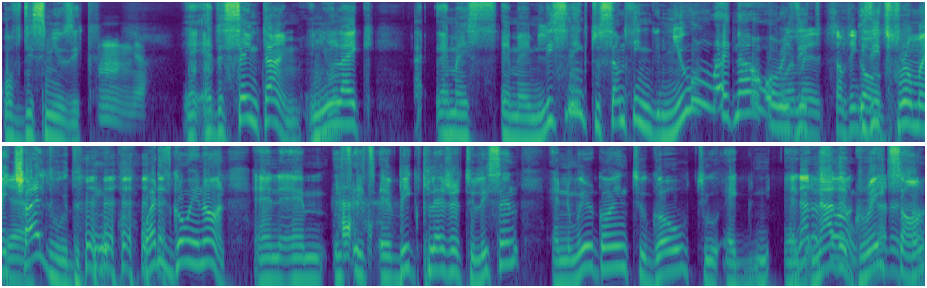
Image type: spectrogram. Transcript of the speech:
of this music Mm, yeah. at the same time and you're Mm-hmm. like uh, am I s- am I listening to something new right now or, Or is it something is it from my Yeah. childhood what is going on and um, it's, it's a big pleasure to listen and we're going to go to a, a- another, another, song, great another song,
